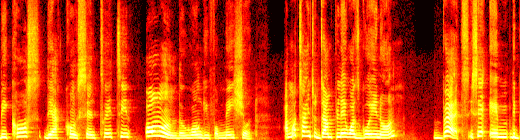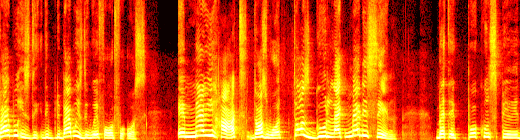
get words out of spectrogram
because they are concentrating on the wrong information. I'm not trying to downplay what's going on, but you say um, the Bible is the, the, the Bible is the way forward for us. A merry heart does what? Does good like medicine, but a broken spirit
